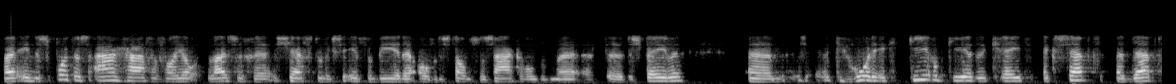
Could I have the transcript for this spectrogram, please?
Waarin de sporters aangaven van, joh, luister chef, toen ik ze informeerde over de stand van zaken rondom de Spelen um, hoorde ik keer op keer de kreet accept, adapt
